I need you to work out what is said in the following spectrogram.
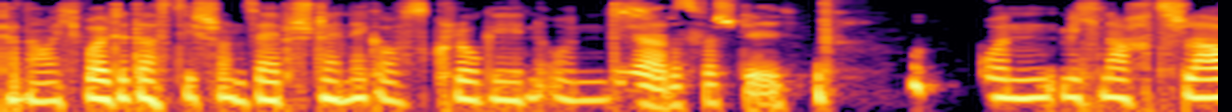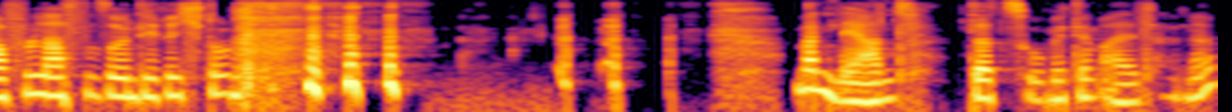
Genau, ich wollte, dass die schon selbstständig aufs Klo gehen und. Ja, das verstehe ich. Und mich nachts schlafen lassen, so in die Richtung. Man lernt dazu mit dem Alter, ne?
